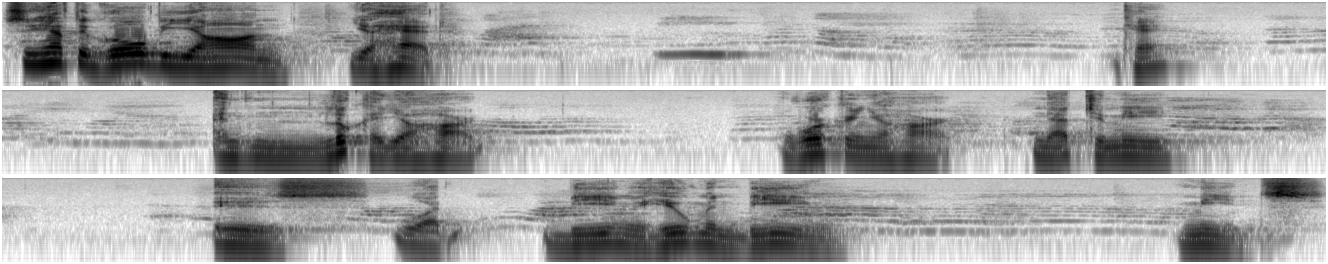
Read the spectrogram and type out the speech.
So you have to go beyond your head. Okay? And look at your heart. Work in your heart. And that to me is what being a human being means.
